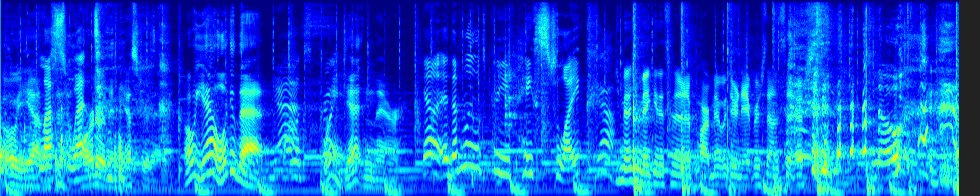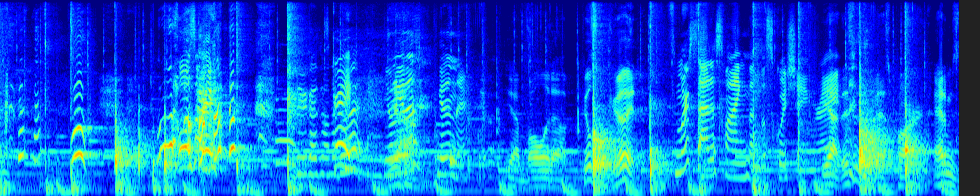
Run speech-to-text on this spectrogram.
Oh yeah, Less this is wet. harder than yesterday. Oh yeah, look at that. Yeah, that looks We're getting there. Yeah, it definitely looks pretty paste-like. Yeah. Can you imagine making this in an apartment with your neighbors downstairs? No. You want to Great. do it? You wanna Yeah. get in? Get in there. Yeah, ball it up. Feels good. It's more satisfying than the squishing, right? Yeah, this is the best part. Adam's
